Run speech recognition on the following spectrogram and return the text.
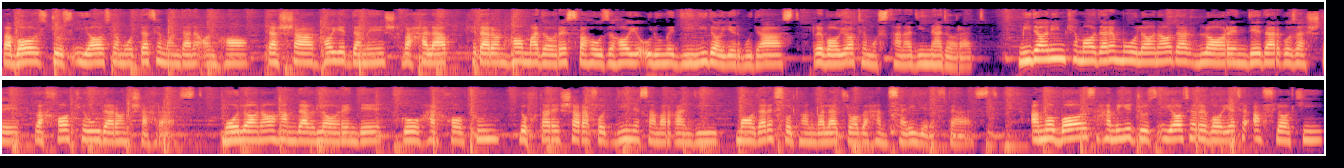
و باز جزئیات و مدت ماندن آنها در شهرهای دمشق و حلب که در آنها مدارس و حوزه های علوم دینی دایر بوده است روایات مستندی ندارد. می‌دانیم که مادر مولانا در لارنده درگذشته و خاک او در آن شهر است. مولانا هم در لارنده گوهر خاتون دختر شرف الدین سمرقندی مادر سلطان ولد را به همسری گرفته است. اما باز همه جزئیات روایت افلاکی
